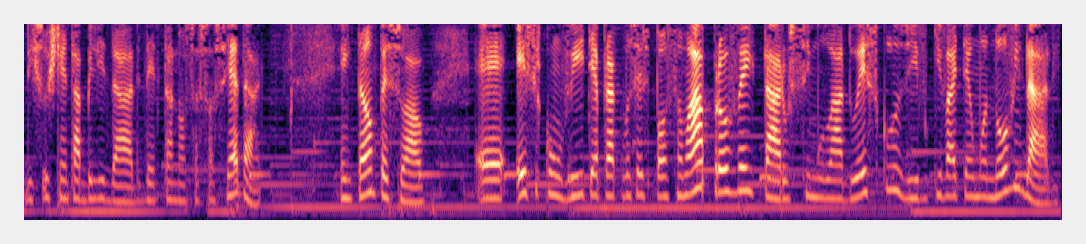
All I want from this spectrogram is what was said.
de sustentabilidade dentro da nossa sociedade. Então, pessoal, é, esse convite é para que vocês possam aproveitar o simulado exclusivo que vai ter uma novidade.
